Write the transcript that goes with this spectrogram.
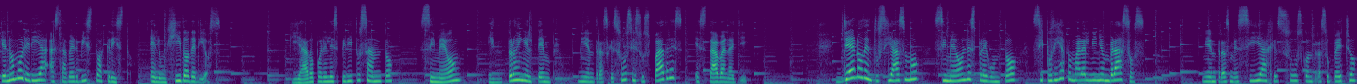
que no moriría hasta haber visto a Cristo, el ungido de Dios. Guiado por el Espíritu Santo, Simeón entró en el templo mientras Jesús y sus padres estaban allí. Lleno de entusiasmo, Simeón les preguntó si podía tomar al niño en brazos. Mientras mecía a Jesús contra su pecho,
